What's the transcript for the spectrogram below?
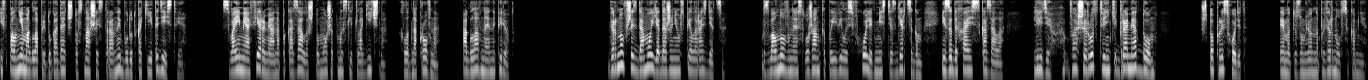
и вполне могла предугадать, что с нашей стороны будут какие-то действия. Своими аферами она показала, что может мыслить логично, хладнокровно, а главное — наперед. Вернувшись домой, я даже не успела раздеться. Взволнованная служанка появилась в холле вместе с герцогом и, задыхаясь, сказала, «Леди, ваши родственники громят дом». «Что происходит?» Эммот изумленно повернулся ко мне.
